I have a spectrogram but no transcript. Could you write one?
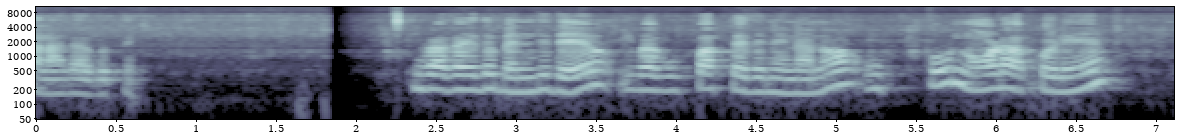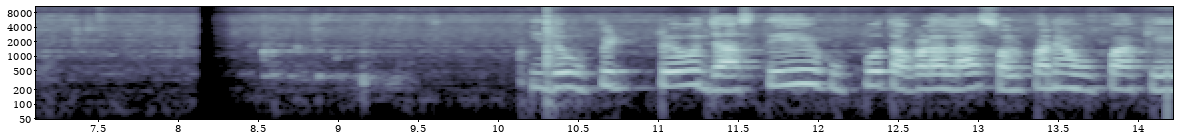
ಚೆನ್ನಾಗಾಗುತ್ತೆ. ಇವಾಗ ಇದು ಬೆಂದಿದೆ. ಇವಾಗ ಉಪ್ಪು ಹಾಕ್ತಾಯಿದ್ದೀನಿ ನಾನು. ಉಪ್ಪು ನೋಡಿ ಹಾಕ್ಕೊಳ್ಳಿ ಇದು ಉಪ್ಪಿಟ್ಟು ಜಾಸ್ತಿ ಉಪ್ಪು ತಗೊಳ್ಳಲ್ಲ ಸ್ವಲ್ಪನೇ ಉಪ್ಪು ಹಾಕಿ.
